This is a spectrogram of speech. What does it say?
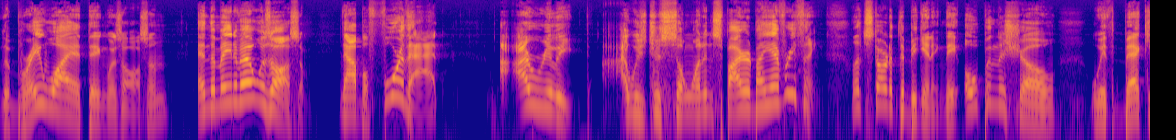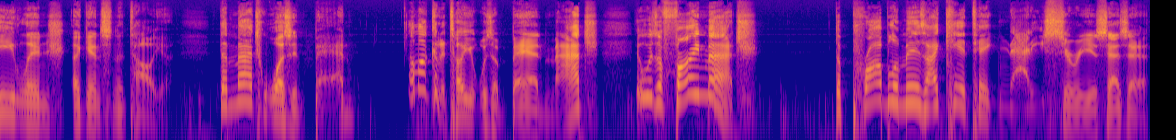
the Bray Wyatt thing was awesome, and the main event was awesome. Now, before that, I really, I was just so uninspired by everything. Let's start at the beginning. They opened the show with Becky Lynch against Natalya. The match wasn't bad. I'm not going to tell you it was a bad match. It was a fine match. The problem is I can't take Natty serious as a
